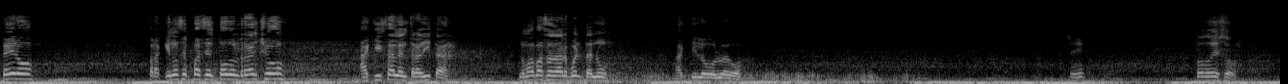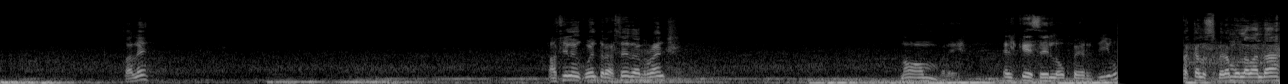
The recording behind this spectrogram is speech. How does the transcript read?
Pero, para que no se pasen todo el rancho, aquí está la entradita. Nomás vas a dar vuelta, no. Aquí luego, luego. Sí. Todo eso. ¿Sale? Así lo encuentra Cedar Ranch. No, hombre. El que se lo perdió. Acá los esperamos la banda.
